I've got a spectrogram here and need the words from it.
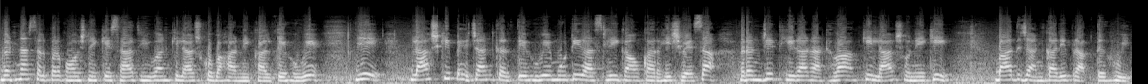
घटनास्थल पर पहुँचने के साथ युवान की लाश को बाहर निकालते हुए ये लाश की पहचान करते हुए मोटी रासली गाँव का रहीश वैसा, रंजित हीरा राठवा की लाश होने की बाद जानकारी प्राप्त हुई।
